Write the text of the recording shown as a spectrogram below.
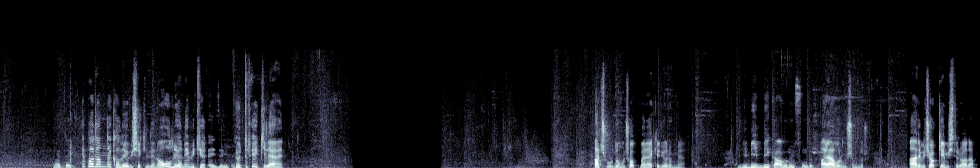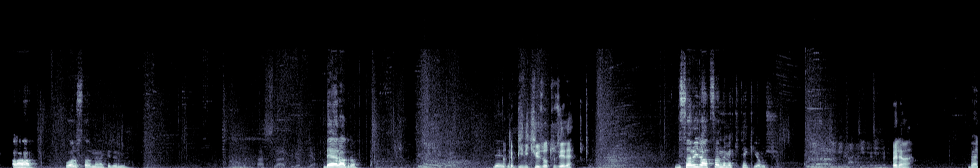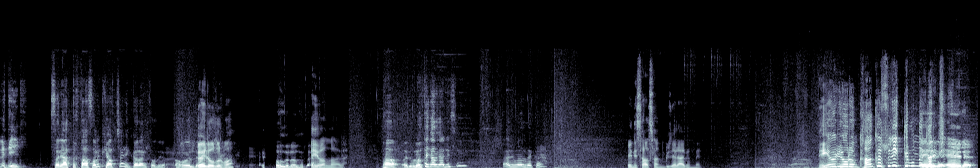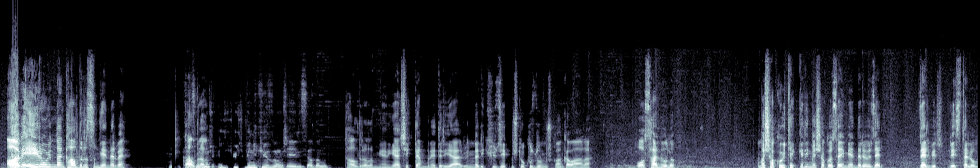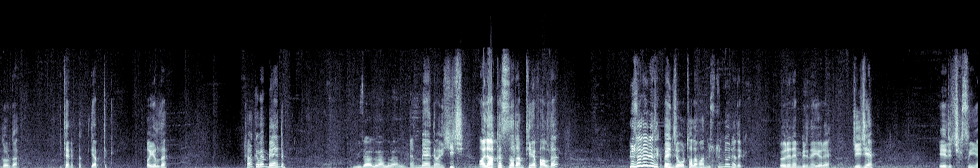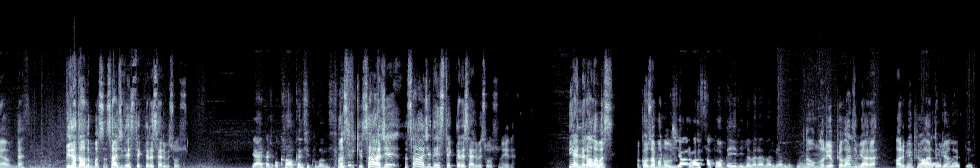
Evet evet. Hep adamda kalıyor bir şekilde. Ne oluyor ne bitiyor? Götürüyor ikili hemen. Kaç vurduğumu çok merak ediyorum ya. Bir, bir, bir K vurmuşsundur. Bayağı vurmuşumdur. Harbi çok yemiştir o adam. Aha. Varus da merak ediyorum ben. Değer Adro. Değdi. Kanka 1237. Bir sarıyla atsan demek ki tek yiyormuş. Öyle mi? Böyle değil. Sarı attıktan sonra Q atacaksın garanti oluyor. O öldü. Böyle olur mu? Olur olur. Eyvallah abi. Ha hadi vuralım tekrar kardeşim. Hadi vuralım tekrar. Beni salsan güzel abim benim. Neye ölüyorum kanka sürekli bunda garip Eğri şey. eğri. Abi Eğri. eğri oyundan kaldırılsın diyenler ben. Kaç kaldıralım. vurmuş? 3200 vurmuş eğrisi adamın. Kaldıralım yani. Gerçekten bu nedir ya? Rünler 279 vurmuş kanka valla. Bu hasar ne oğlum? Ama Şako'yu tekledim ya. Şako sevmeyenlere özel. Güzel bir resital oldu orada. Bir tane pıt yaptık. Bayıldı. Kanka ben beğendim. Güzeldi ben de beğendim. Ben beğendim hani hiç alakasız adam TF aldı. Güzel oynadık bence. Ortalamanın üstünde oynadık. Öğrenen birine göre. GG. Eğri çıksın ya önden. Vila da alınmasın. Sadece desteklere servis olsun. Yani kaç o kalkan için kullanılsın. Nasıl fikir? Sadece sadece desteklere serbest olsun eğri. Diğerleri alamaz. Bak o zaman olur. Jarvan support Aerie ile beraber geldi mi? Ha, onları yapıyorlardı bir ara. Harbi yapıyorlardı Hala biliyorsun. yapılıyor ki.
